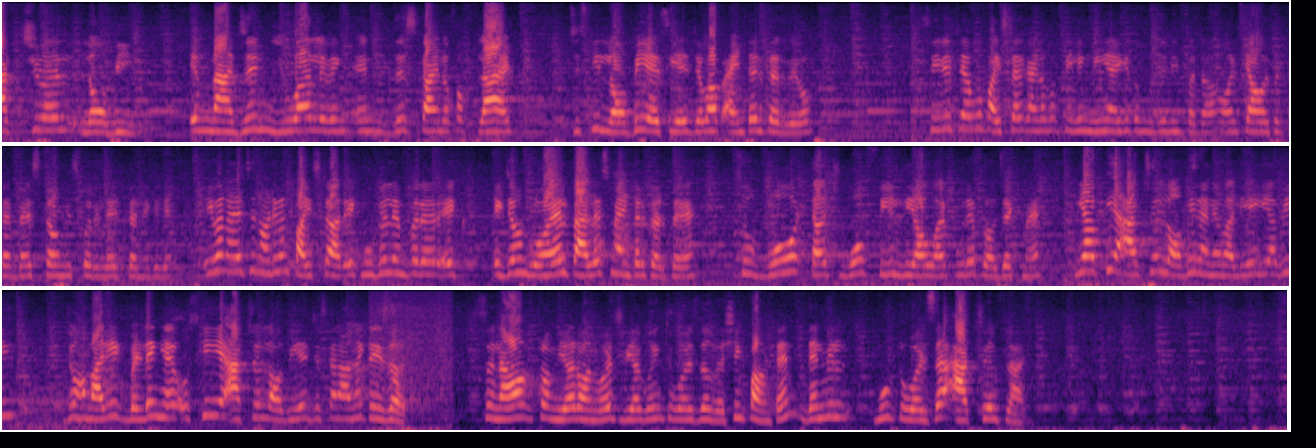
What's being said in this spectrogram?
Actual lobby. Imagine you are living in this kind of a flat, जिसकी lobby ऐसी है, जब आप enter कर रहे हो। Seriously आपको five star kind of feeling नहीं आएगी तो मुझे नहीं पता और क्या हो सकता है बेस्ट टर्म इसको रिलेट करने के लिए। इवन आई से नॉट इवन फाइव स्टार एक मुगल एम्पर एक एक जब हम रॉयल पैलेस में एंटर करते हैं सो so वो टच वो फील दिया हुआ है पूरे प्रोजेक्ट में। ये आपकी एक्चुअल लॉबी रहने वाली है, ये अभी जो हमारी एक बिल्डिंग है, उसकी ये एक्चुअल लॉबी है, जिसका नाम है treasure so now from here onwards we are going towards the wishing fountain then will move towards the actual flat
